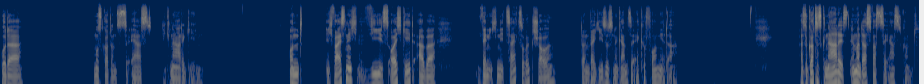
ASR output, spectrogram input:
oder muss Gott uns zuerst die Gnade geben? Und ich weiß nicht, wie es euch geht, aber wenn ich in die Zeit zurückschaue, dann war Jesus eine ganze Ecke vor mir da. Also Gottes Gnade ist immer das, was zuerst kommt.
